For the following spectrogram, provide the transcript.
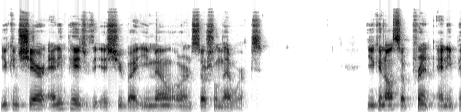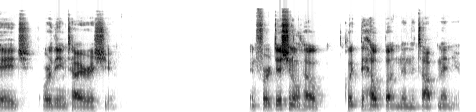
You can share any page of the issue by email or in social networks. You can also print any page or the entire issue. And for additional help, click the Help button in the top menu.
